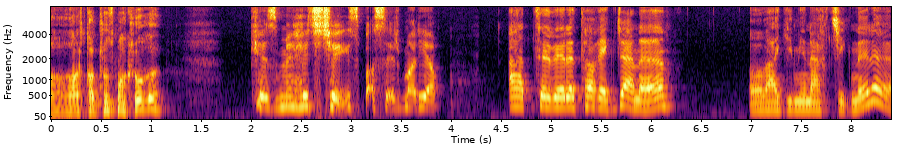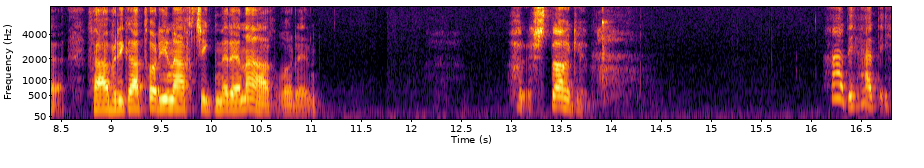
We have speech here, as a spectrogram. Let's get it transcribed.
արտակնոց մակրողը։ Կեզ մե հեջ չէի սպասեր, Մարիամ։ Ադ ծևերը թողեք ճանը, Ովագի մին աղջիկները, ֆաբրիկատորին աղջիկներ են աղվորեն։ Հրեշտակ են։ Հադի, հադի,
